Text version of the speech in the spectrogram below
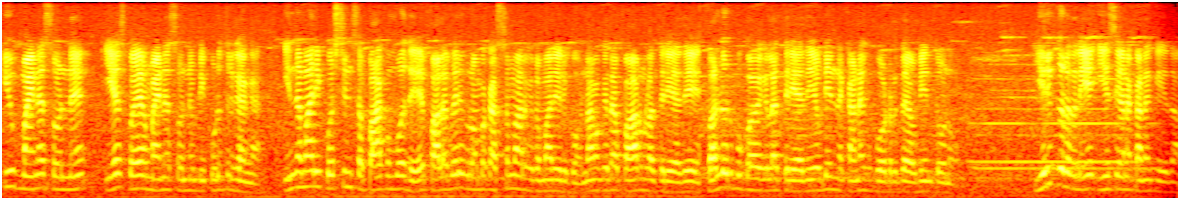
கியூப் மைனஸ் ஒன்று ஏ ஸ்கொயர் மைனஸ் ஒன்று இப்படி கொடுத்துருக்காங்க. இந்த மாதிரி கொஸ்டின்ஸை பார்க்கும்போது பல பேருக்கு ரொம்ப கஷ்டமாக இருக்கிற மாதிரி இருக்கும். நமக்கு தான் ஃபார்முலா தெரியாது. பல்லுறுப்பு கோவைகளாக தெரியாது. எப்படி இந்த கணக்கு போடுறது அப்படின்னு தோணும். இருக்கிறதுலையே ஈஸியான கணக்கு இதுதான்.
